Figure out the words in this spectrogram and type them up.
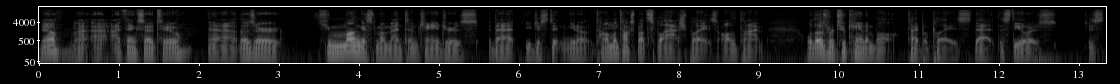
No, I, I, think so too. Uh, those are humongous momentum changers that you just didn't. You know, Tomlin talks about splash plays all the time. Well, those were two cannonball type of plays that the Steelers just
